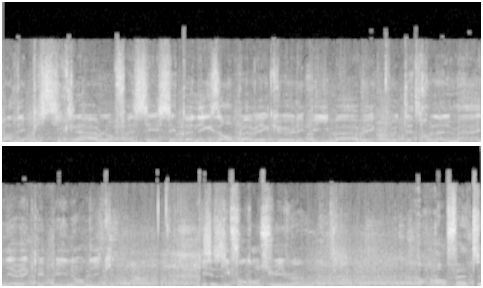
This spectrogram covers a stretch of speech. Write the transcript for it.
par des pistes cyclables. Enfin, c'est un exemple avec les Pays-Bas, avec peut-être l'Allemagne, avec les pays nordiques. Qu'est-ce qu'il faut qu'on suive? En fait,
